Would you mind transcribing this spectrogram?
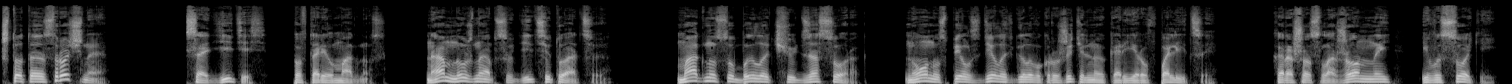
«Что-то срочное?» «Садитесь», — повторил Магнус. «Нам нужно обсудить ситуацию». Магнусу было чуть за сорок, но он успел сделать головокружительную карьеру в полиции. Хорошо сложенный и высокий.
